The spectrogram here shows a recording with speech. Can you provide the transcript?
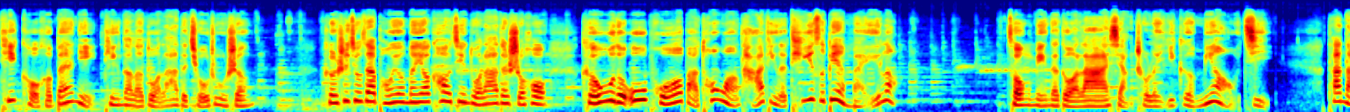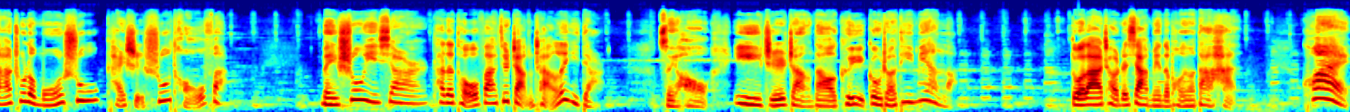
Tico 和 Benny 听到了朵拉的求助声，可是就在朋友们要靠近朵拉的时候，可恶的巫婆把通往塔顶的梯子变没了。聪明的朵拉想出了一个妙计，她拿出了魔梳，开始梳头发。每梳一下，她的头发就长长了一点儿，最后一直长到可以够着地面了。朵拉朝着下面的朋友大喊。快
